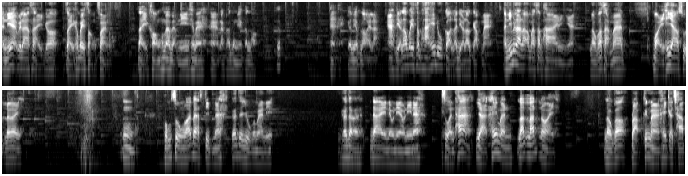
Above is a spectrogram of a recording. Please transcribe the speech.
อันนี้เวลาใส่ก็ใส่เข้าไปสองฝั่ง ใส่คล้องเข้ามาแบบนี้ใช่ไหมอะแล้วก็ตรงนี้ก็ล็อกปึ๊บอะก็เรียบร้อยละอะเดี๋ยวเราไปสะพายให้ดูก่อนแล้วเดี๋ยวเรากลับมา อันนี้เวลาเราเอามาสะพายอย่างเงี้ยเราก็สามารถปล่อยให้ยาวสุดเลย อืมผมสูง 180 นะ ก็จะอยู่ประมาณนี้ ก็จะได้แนวๆนี้นะ ส่วนถ้าอยากให้มันรัดๆหน่อย เราก็ปรับขึ้นมาให้กระชับ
